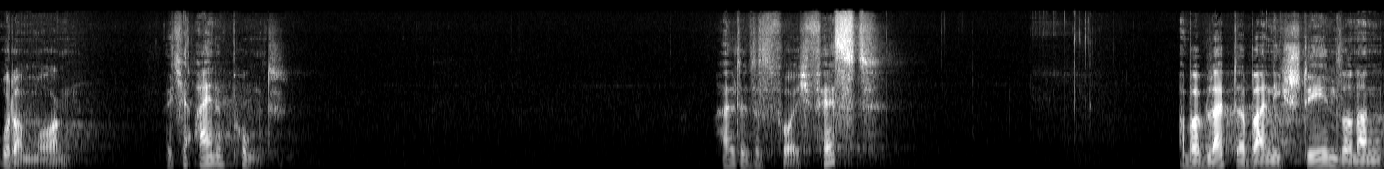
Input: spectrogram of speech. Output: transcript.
Oder morgen. Welcher eine Punkt? Haltet es für euch fest aber bleibt dabei nicht stehen, sondern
